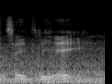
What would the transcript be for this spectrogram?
another, say 3A.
